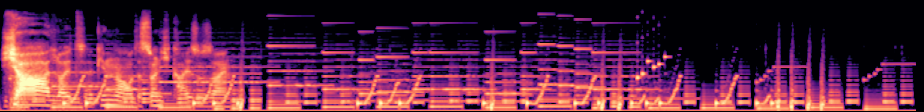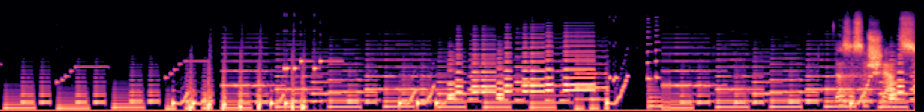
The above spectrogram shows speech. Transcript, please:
Ja, Leute, genau, das soll nicht Kaiso sein. Scherz.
